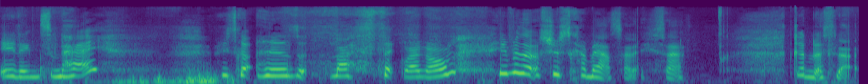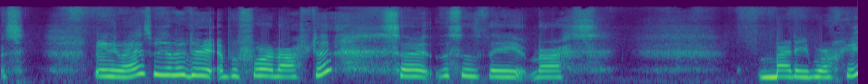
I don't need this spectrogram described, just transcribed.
Eating some hay. He's got his nice thick rug on, even though it's just come out sunny, so goodness knows. But anyways, we're going to do a before and after. So this is the nice muddy Rocky.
